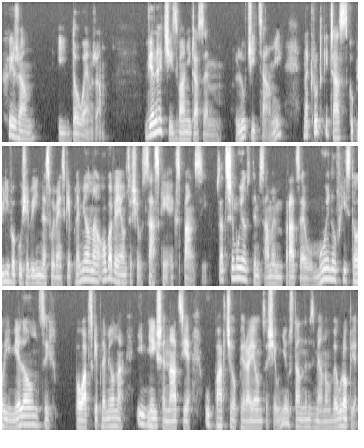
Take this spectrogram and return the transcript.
Chyżan i Dołężan. Wieleci, zwani czasem Lucicami, na krótki czas skupili wokół siebie inne słowiańskie plemiona obawiające się saskiej ekspansji, zatrzymując tym samym pracę młynów historii mielących połapskie plemiona i mniejsze nacje uparcie opierające się nieustannym zmianom w Europie.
